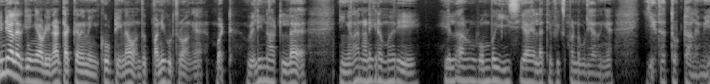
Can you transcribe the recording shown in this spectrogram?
இந்தியாவில் இருக்கீங்க அப்படின்னா டக்குன்னு நீங்கள் கூப்பிட்டீங்கன்னா வந்து பண்ணி கொடுத்துருவாங்க. பட் வெளிநாட்டில் நீங்களாம் நினைக்கிற மாதிரி எல்லோரும் ரொம்ப ஈஸியாக எல்லாத்தையும் ஃபிக்ஸ் பண்ண முடியாதுங்க. எதை தொட்டாலுமே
